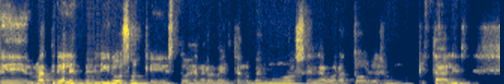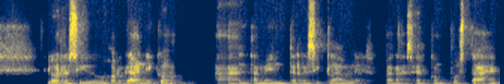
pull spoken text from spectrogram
Eh, materiales peligrosos, que esto generalmente lo vemos en laboratorios en hospitales, los residuos orgánicos altamente reciclables para hacer compostaje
